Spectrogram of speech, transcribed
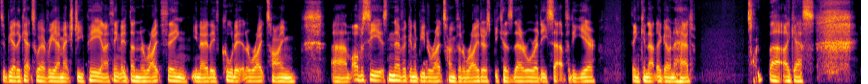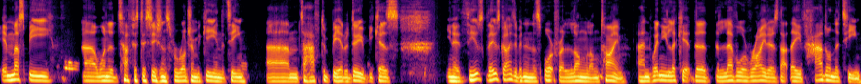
to be able to get to every MXGP. And I think they've done the right thing. You know, they've called it at the right time. Um, obviously, it's never going to be the right time for the riders because they're already set up for the year, thinking that they're going ahead. But I guess it must be uh, one of the toughest decisions for Roger Magee and the team um, to have to be able to do because you know these those guys have been in the sport for a long, long time. And when you look at the the level of riders that they've had on the team,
